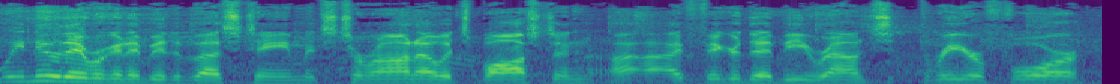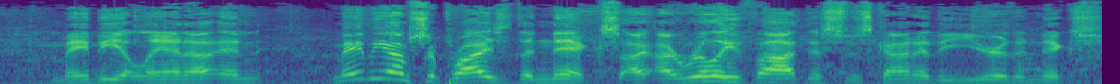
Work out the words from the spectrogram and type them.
we knew they were going to be the best team. It's Toronto. It's Boston. I, I figured they'd be around three or four, maybe Atlanta, and maybe I'm surprised the Knicks. I, I really thought this was kind of the year the Knicks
